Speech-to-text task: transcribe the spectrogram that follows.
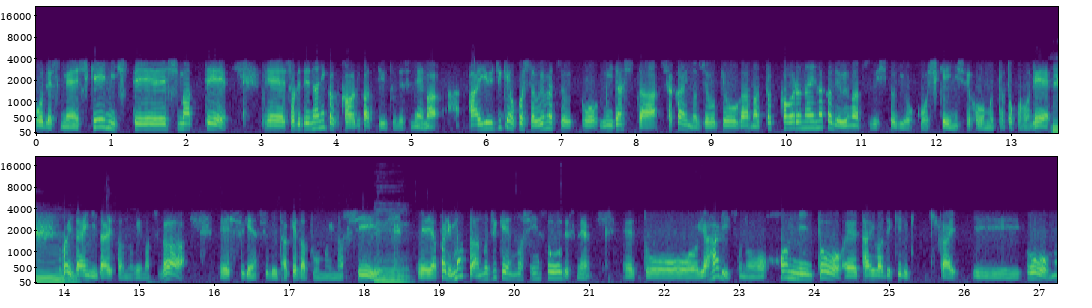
をですね死刑にしてしまって、えー、それで何かが変わるかというと、ですね、まあ、ああいう事件を起こした植松を生み出した社会の状況が全く変わらない中で、植松一人をこう死刑にして葬ったところで、やっぱり第2、第3の植松が、えー、出現するだけだと思いますし、えー、やっぱりもっとあの事件の真相をですね、えっと、やはりその本人と、え対話できる機会を設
